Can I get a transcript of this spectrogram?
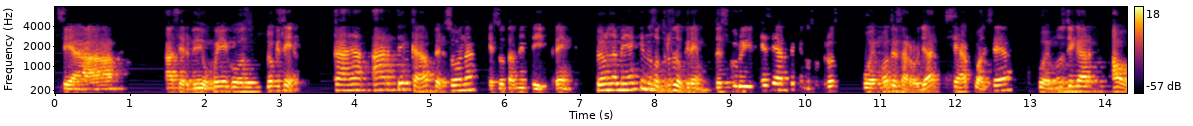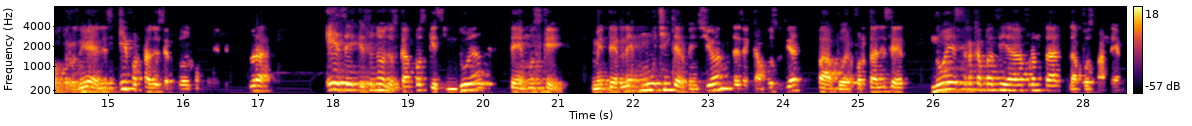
sea hacer videojuegos, lo que sea. Cada arte, cada persona es totalmente diferente. Pero en la medida en que nosotros logremos descubrir ese arte que nosotros podemos desarrollar, sea cual sea, podemos llegar a otros niveles y fortalecer todo el componente cultural. Ese es uno de los campos que sin duda tenemos que meterle mucha intervención desde el campo social para poder fortalecer nuestra capacidad de afrontar la pospandemia.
